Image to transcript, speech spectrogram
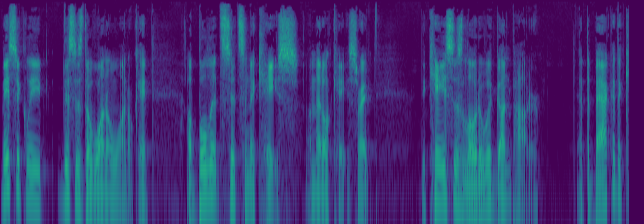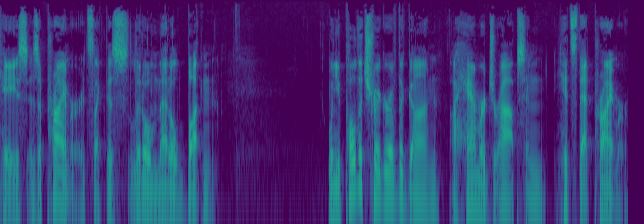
Basically, this is the 101, okay? A bullet sits in a case, a metal case, right? The case is loaded with gunpowder. At the back of the case is a primer. It's like this little metal button. When you pull the trigger of the gun, a hammer drops and hits that primer.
